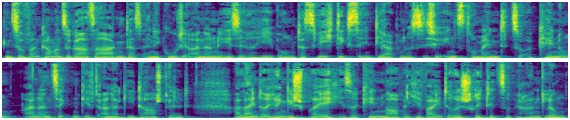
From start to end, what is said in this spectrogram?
Insofern kann man sogar sagen, dass eine gute Anamneseerhebung das wichtigste diagnostische Instrument zur Erkennung einer Insektengiftallergie darstellt. Allein durch ein Gespräch ist erkennbar, welche weitere Schritte zur Behandlung,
